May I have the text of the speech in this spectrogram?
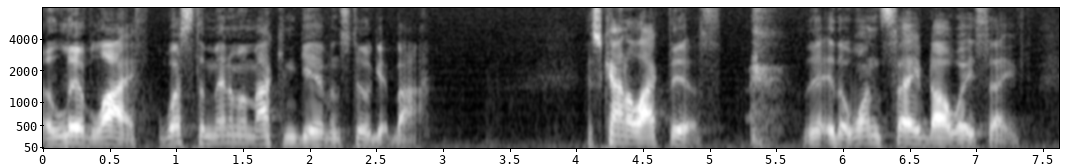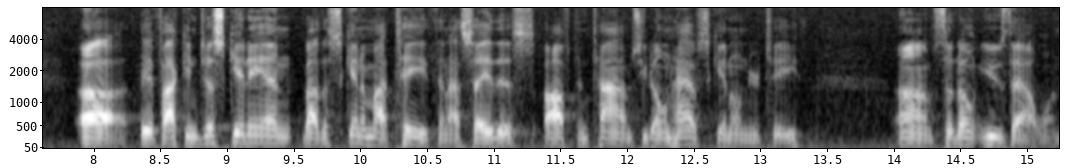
uh, live life. What's the minimum I can give and still get by? It's kind of like this the, the one saved, always saved. Uh, if I can just get in by the skin of my teeth, and I say this oftentimes, you don't have skin on your teeth, um, so don't use that one,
